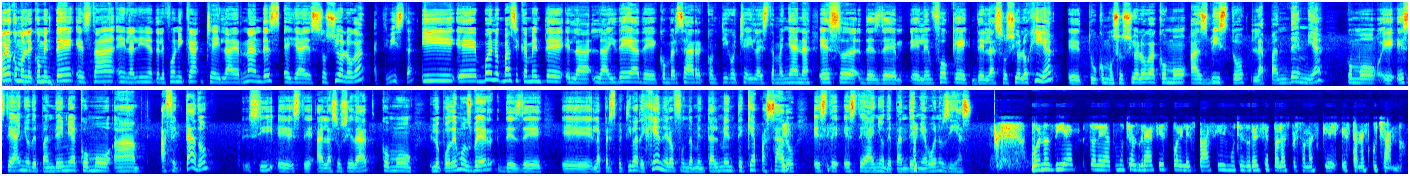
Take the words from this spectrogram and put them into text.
Bueno, como le comenté, está en la línea telefónica Sheila Hernández. Ella es socióloga, activista. Y eh, bueno, básicamente la, la, idea de conversar contigo, Sheila, esta mañana es uh, desde el enfoque de la sociología. Eh, tú como socióloga, ¿cómo has visto la pandemia? ¿Cómo eh, este año de pandemia, cómo ha afectado sí, este, a la sociedad, cómo lo podemos ver desde eh, la perspectiva de género fundamentalmente. ¿Qué ha pasado este, este año de pandemia? Buenos días. Buenos días, Soledad. Muchas gracias por el espacio y muchas gracias a todas las personas que están escuchando.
